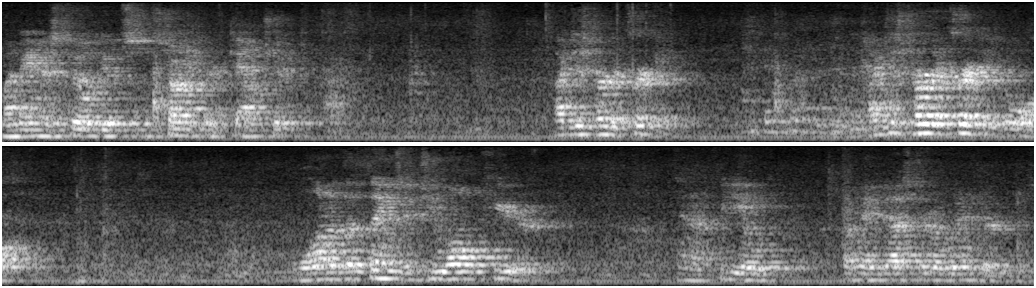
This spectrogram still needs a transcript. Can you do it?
My name is Phil Gibson, Stony Creek Township. I just heard a cricket. I just heard a cricket go off. One of the things that you won't hear in a field of industrial wind turbines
